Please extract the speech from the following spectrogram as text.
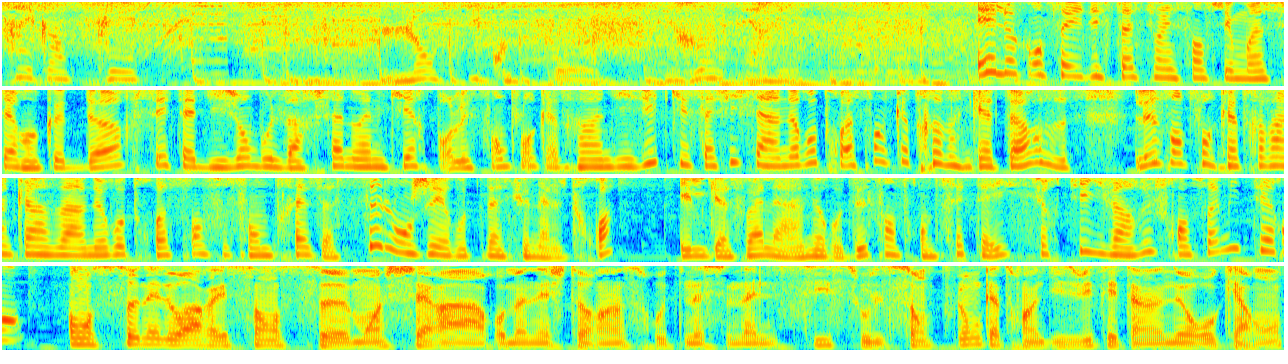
Fréquence Plus, L'anti-coup de pompe. du room service. Et le conseil des stations essence les moins chères en Côte d'Or, c'est à Dijon, boulevard Chanoine-Kir pour le samplon 98 qui s'affiche à 1,394€. Le samplon 95 à 1,373€ à Selongé, route nationale 3. Et le gasoil à 1,237€ à Is-sur-Tille, 20 rue François Mitterrand. En Saône-et-Loire, essence euh, moins chère à Romanèche-Torins, route nationale 6, où le samplon 98 est à 1,40€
